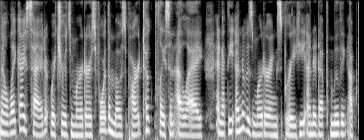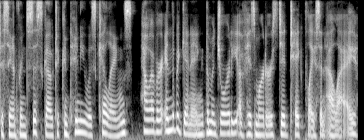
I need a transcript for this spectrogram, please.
Now, like I said, Richard's murders for the most part took place in LA, and at the end of his murdering spree, he ended up moving up to San Francisco to continue his killings. However, in the beginning, the majority of his murders did take place in LA,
